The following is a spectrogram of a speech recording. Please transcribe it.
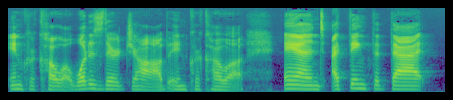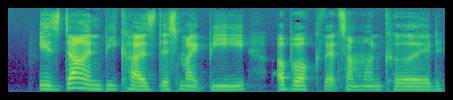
in Krakoa. What is their job in Krakoa? And I think that that is done because this might be a book that someone could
